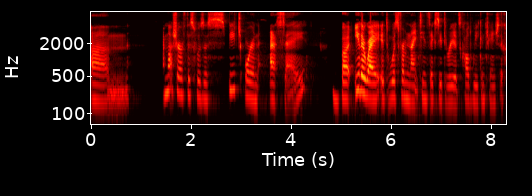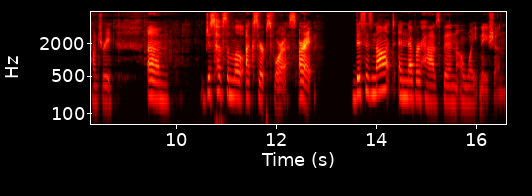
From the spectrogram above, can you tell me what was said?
um, I'm not sure if this was a speech or an essay, but either way, it was from 1963. It's called We Can Change the Country. Um, just have some little excerpts for us. All right. This is not and never has been a white nation.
